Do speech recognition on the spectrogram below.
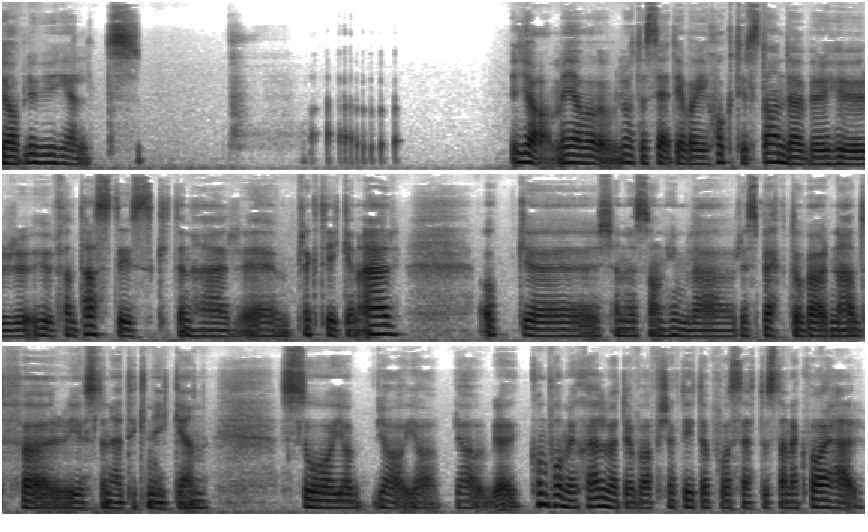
jag blev ju helt Ja, men jag var, låt oss säga att jag var i chocktillstånd över hur, hur fantastisk den här eh, praktiken är. Och eh, känner sån himla respekt och vördnad för just den här tekniken. Så jag, jag, jag, jag kom på mig själv att jag bara försökte hitta på sätt att stanna kvar här.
